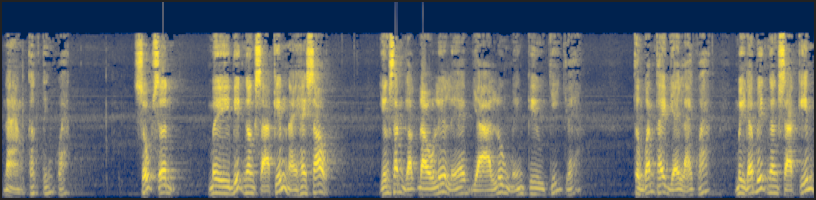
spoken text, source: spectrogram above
nàng cất tiếng quát. Sốt sinh, mì biết ngân xà kiếm này hay sao? Dương xanh gật đầu lia lịa và luôn miệng kêu chí chóe. Thường quánh thấy vậy lại quát. Mì đã biết ngân xà kiếm,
